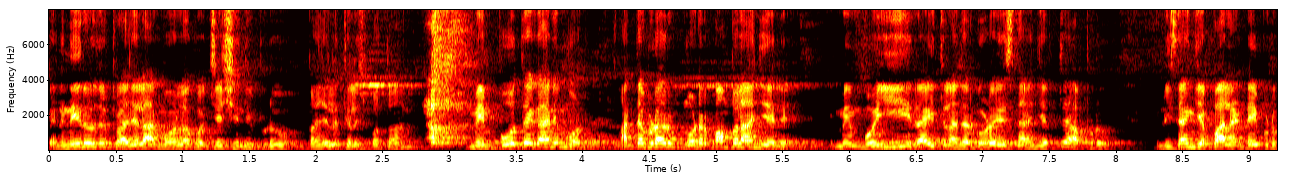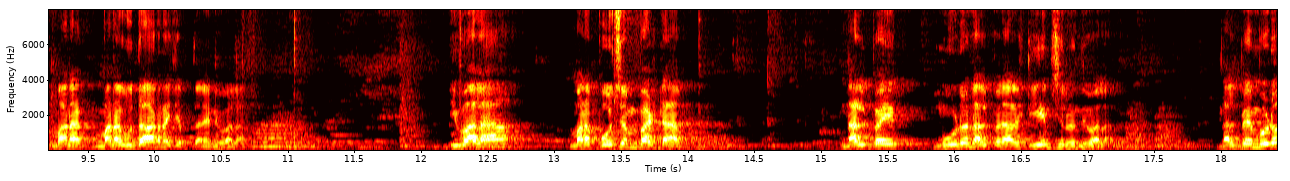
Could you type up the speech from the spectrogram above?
కానీ ఇన్ని రోజులు ప్రజల అనుభవంలోకి వచ్చేసింది ఇప్పుడు. ప్రజలు తెలిసిపోతుంది. మేము పోతే కానీ మో అంతప్పుడు వరకు మోటార్ పంపులు ఆన్ చేయలేదు మేము పోయి రైతులందరూ గొడవ చేస్తారని చెప్తే అప్పుడు నిజంగా చెప్పాలంటే ఇప్పుడు మన మన ఉదాహరణ చెప్తాను నేను ఇవాళ. ఇవాళ మన పోచంపేట డ్యామ్ నలభై మూడు నలభై నాలుగు టీఎంసీలు ఉంది ఇవాళ. నలభై మూడు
